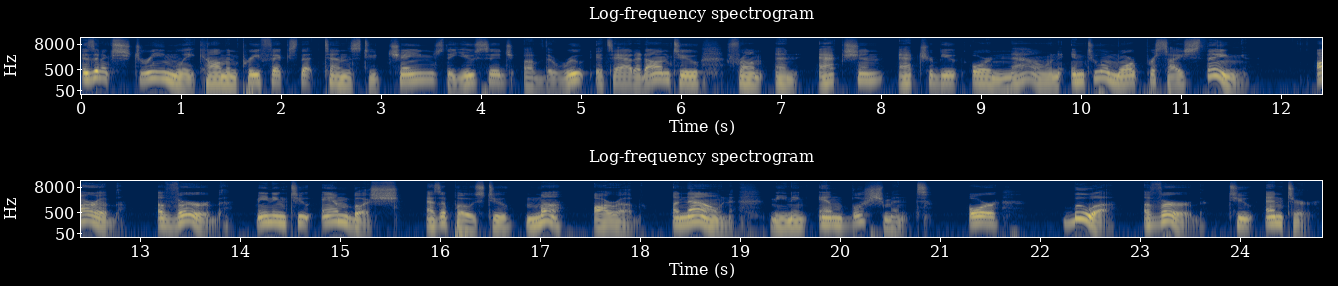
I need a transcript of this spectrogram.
is an extremely common prefix that tends to change the usage of the root it's added onto from an action, attribute, or noun into a more precise thing. Arab, a verb, meaning to ambush, as opposed to ma-arab, a noun, meaning ambushment. Or bua, a verb, to enter,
